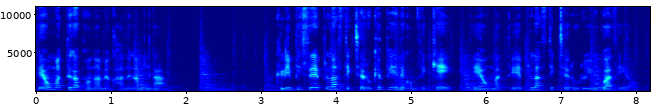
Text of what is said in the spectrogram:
대형마트가 변하면 가능합니다. 그린피스의 플라스틱 제로 캠페인을 검색해 대형마트의 플라스틱 제로를 요구하세요.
